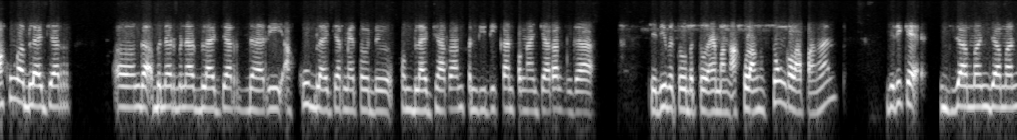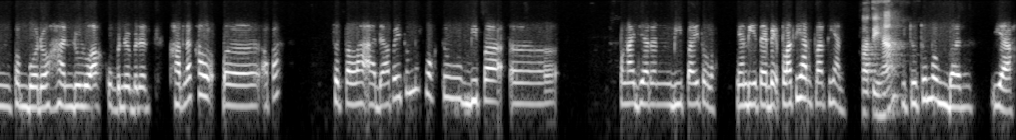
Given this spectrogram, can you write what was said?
aku nggak belajar eh, nggak uh, benar-benar belajar dari aku belajar metode pembelajaran pendidikan pengajaran enggak. Jadi betul-betul emang aku langsung ke lapangan. Jadi kayak zaman-zaman pembodohan dulu aku bener-bener karena kalau uh, apa setelah ada apa itu nih waktu BIPA uh, pengajaran BIPA itu loh yang di ITB pelatihan pelatihan pelatihan itu tuh membantu ya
